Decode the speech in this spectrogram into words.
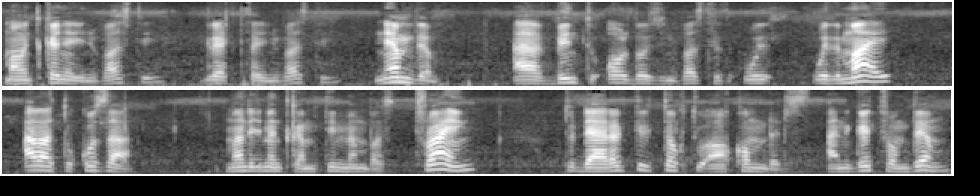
Mount Kenya University, Great University, name them. I have been to all those universities with, with my other Tukosa management committee members trying to directly talk to our comrades and get from them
